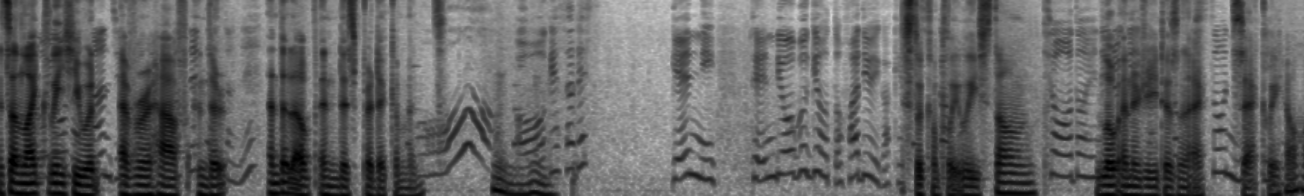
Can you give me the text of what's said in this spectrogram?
It's unlikely he would ever have ended, ended up in this predicament. Hmm. Still completely stoned. Low energy doesn't exactly help.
